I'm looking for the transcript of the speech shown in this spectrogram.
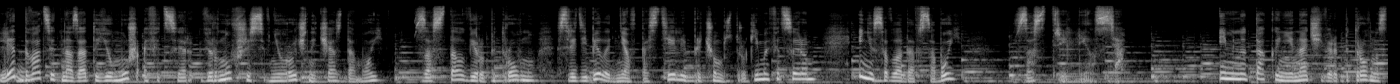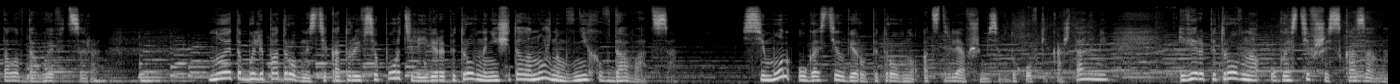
Лет 20 назад ее муж-офицер, вернувшись в неурочный час домой, застал Веру Петровну среди бела дня в постели, причем с другим офицером, и, не совладав с собой, застрелился. Именно так и не иначе Вера Петровна стала вдовой офицера. Но это были подробности, которые все портили, и Вера Петровна не считала нужным в них вдаваться. Симон угостил Веру Петровну отстрелявшимися в духовке каштанами, и Вера Петровна, угостившись, сказала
